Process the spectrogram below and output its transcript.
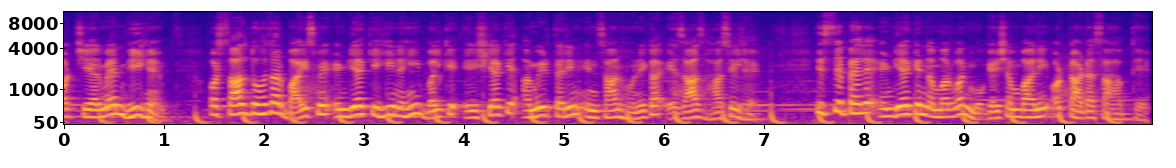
और चेयरमैन भी हैं। और साल 2022 में इंडिया के ही नहीं, बल्कि एशिया के अमीर तरीन इंसान होने का एजाज़ हासिल है। इससे पहले इंडिया के नंबर वन मुकेश अंबानी और टाटा साहब थे।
